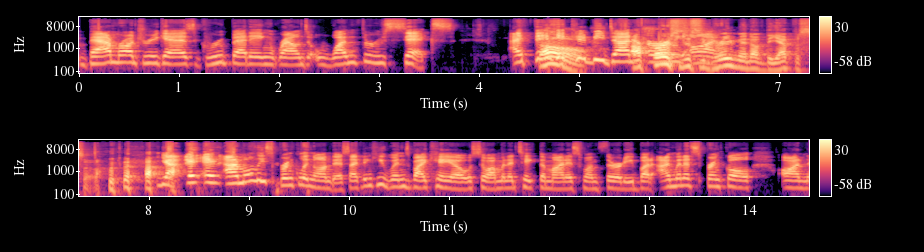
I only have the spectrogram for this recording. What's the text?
Bam Rodriguez group betting rounds one through six I think oh, it could be oh, done. Our first disagreement on. of the episode. yeah, and, and, I'm only sprinkling on this. I think he wins by KO, so I'm going to take the minus 130. But I'm going to sprinkle on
